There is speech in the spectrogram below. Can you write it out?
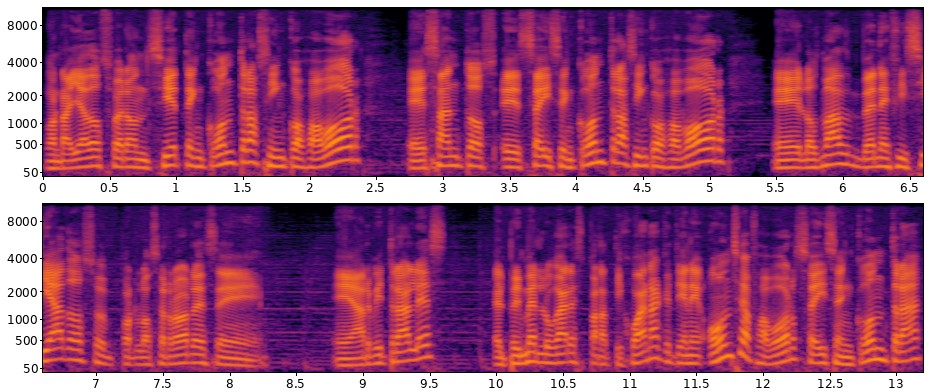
Con Rayados fueron 7 en contra, 5 a favor. Eh, Santos 6 en contra, 5 a favor. Eh, los más beneficiados eh, por los errores eh, eh, arbitrales. El primer lugar es para Tijuana, que tiene 11 a favor, 6 en contra.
